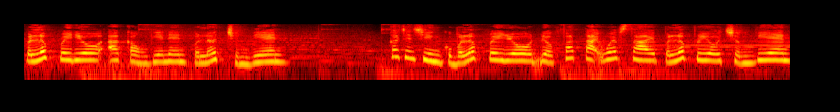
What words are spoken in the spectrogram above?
blogradio.vnnplus.vn. Các chương trình của Blog Radio được phát tại website blogradio.vn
